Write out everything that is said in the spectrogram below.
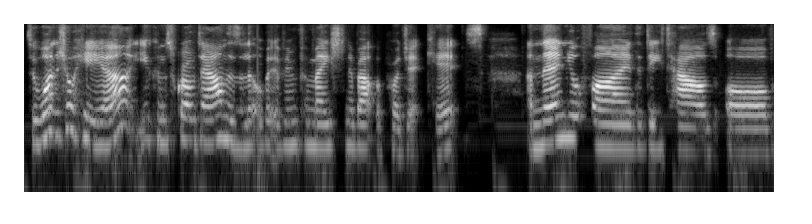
So once you're here, you can scroll down. There's a little bit of information about the project kits. And then you'll find the details of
